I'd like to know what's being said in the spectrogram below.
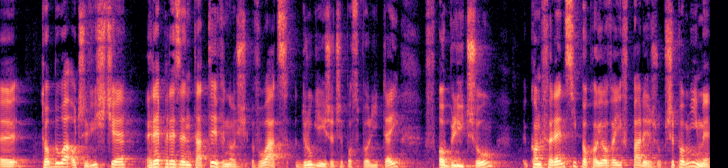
y, to była oczywiście reprezentatywność władz II Rzeczypospolitej w obliczu konferencji pokojowej w Paryżu. Przypomnijmy,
